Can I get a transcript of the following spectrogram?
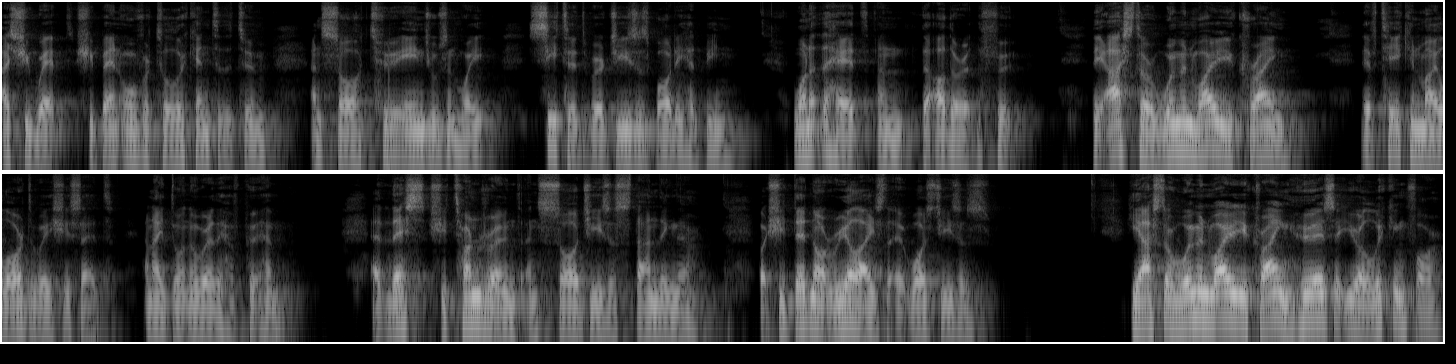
As she wept, she bent over to look into the tomb and saw two angels in white seated where Jesus' body had been, one at the head and the other at the foot. They asked her, Woman, why are you crying? They have taken my Lord away, she said, and I don't know where they have put him. At this, she turned round and saw Jesus standing there, but she did not realize that it was Jesus. He asked her, Woman, why are you crying? Who is it you are looking for?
